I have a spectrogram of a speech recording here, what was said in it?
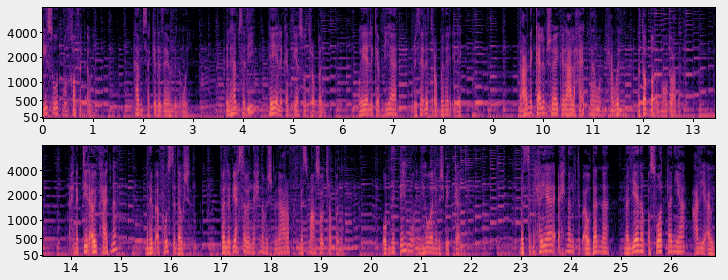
جه صوت منخفض قوي. همسة كده زي ما بنقول. الهمسة دي هي اللي كان فيها صوت ربنا. وهي اللي كان فيها رسالة ربنا لإليك تعالوا نتكلم شوية كده على حياتنا ونحاول نطبق الموضوع ده. إحنا كتير قوي في حياتنا بنبقى في وسط دوشة فاللي بيحصل إن إحنا مش بنعرف نسمع صوت ربنا وبنتهمه إن هو اللي مش بيتكلم. بس في الحقيقة إحنا اللي بتبقى ودنا مليانة بأصوات تانية عالية قوي.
